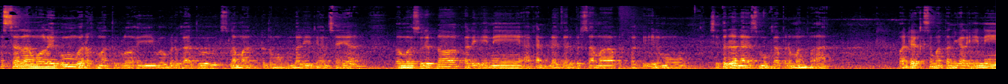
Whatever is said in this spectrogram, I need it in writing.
Assalamualaikum warahmatullahi wabarakatuh. Selamat bertemu kembali dengan saya Bambang Suripno Kali ini akan belajar bersama berbagai ilmu sederhana semoga bermanfaat. Pada kesempatan kali ini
